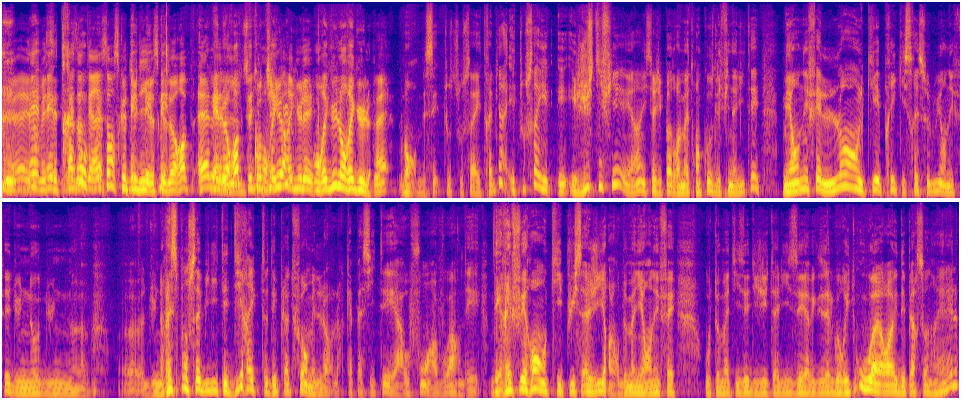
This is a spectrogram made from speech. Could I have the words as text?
mais, c'est très intéressant ce que tu dis, parce que l'Europe, elle, elle continue à réguler. On régule, on régule. Bon, mais tout, tout, ça est très bien. Et tout ça est, justifié. Hein. Il ne s'agit pas de remettre en cause les finalités. Mais en effet, l'angle qui est pris, qui serait celui, en effet, d'une euh, d'une responsabilité directe des plateformes et de leur, capacité à, au fond, avoir des, référents qui puissent agir, alors de manière en effet automatisée, digitalisée, avec des algorithmes ou alors avec des personnes réelles,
